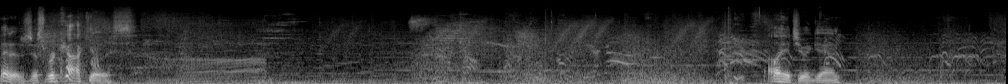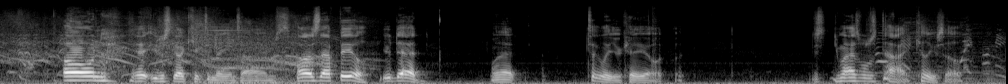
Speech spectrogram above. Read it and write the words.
That is just recalculous. I'll hit you again. Oh, Owned. Yeah, you just got kicked a million times. How does that feel? You're dead. Well, that technically you're KO'd, but just you might as well just die. Kill yourself. Wait for me.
